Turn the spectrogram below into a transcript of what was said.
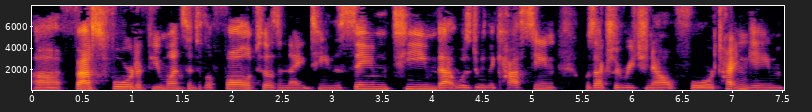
Uh, fast forward a few months into the fall of 2019, the same team that was doing the casting was actually reaching out for Titan Game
